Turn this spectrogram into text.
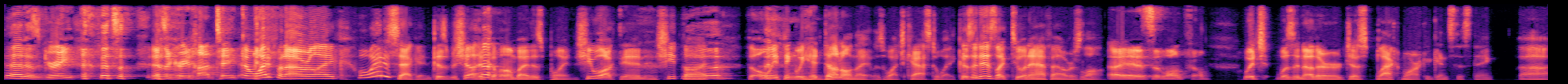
that is great. That's a that's a great hot take. and wife and I were like, well, wait a second, because Michelle had come home by this point. She walked in and she thought Uh, the only thing we had done all night was watch Castaway, because it is like two and a half hours long, uh, it's a long film. Which was another just black mark against this thing. Uh,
